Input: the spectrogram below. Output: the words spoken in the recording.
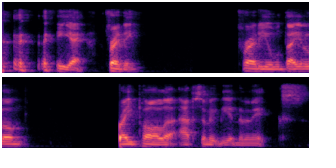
yeah, Freddie, Freddie all day long. Ray Parlour absolutely in the mix.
